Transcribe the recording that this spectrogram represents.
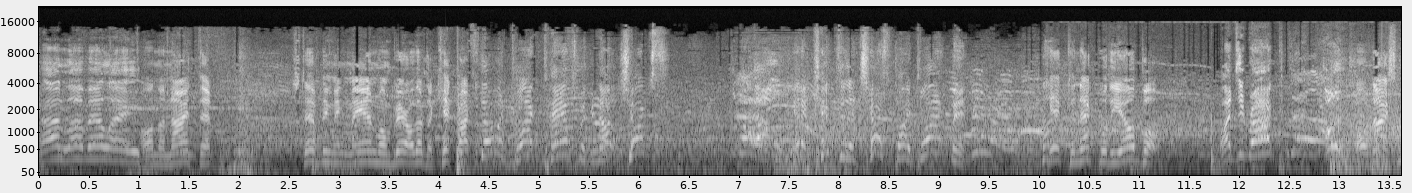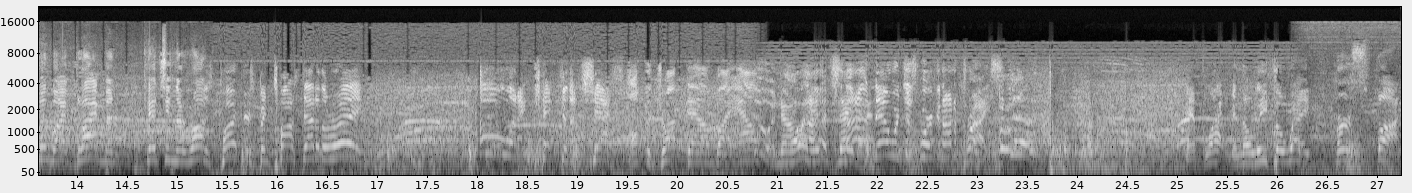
I love LA. On the night that Stephanie McMahon won barrel, there's a kick right to in black pants with nunchucks. Oh, and a kick to the chest by Blackman. Can't connect with the elbow. Watch it rock. Oh, oh nice move by Blackman, catching the run. His partner's been tossed out of the ring. Oh, what a kick to the chest. Off the drop down by Al. No, I didn't say that. Now we're just working on a price. And Blackman, the lethal weapon. her spot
